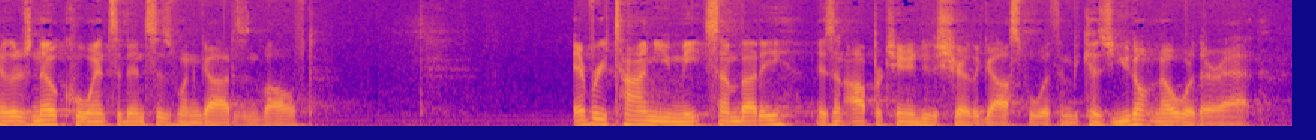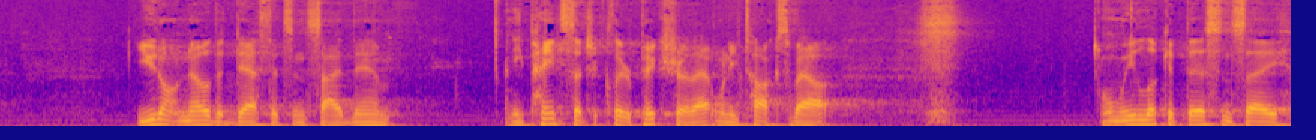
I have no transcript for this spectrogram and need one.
know, there's no coincidences when God is involved. Every time you meet somebody is an opportunity to share the gospel with them because you don't know where they're at. You don't know the death that's inside them. And he paints such a clear picture of that when he talks about when we look at this and say,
